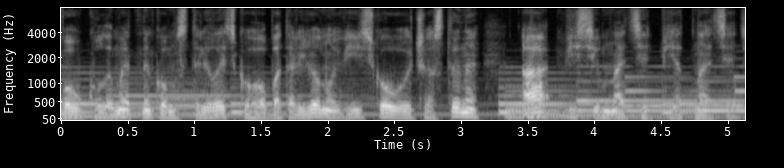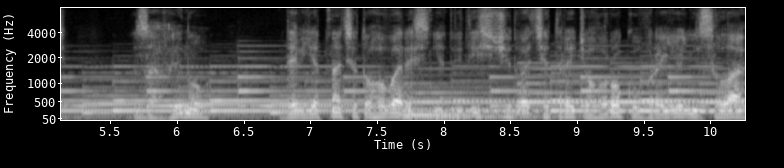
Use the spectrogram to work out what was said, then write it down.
Був кулеметником стрілецького батальйону військової частини А-1815. Загинув 19 вересня 2023 року в районі села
